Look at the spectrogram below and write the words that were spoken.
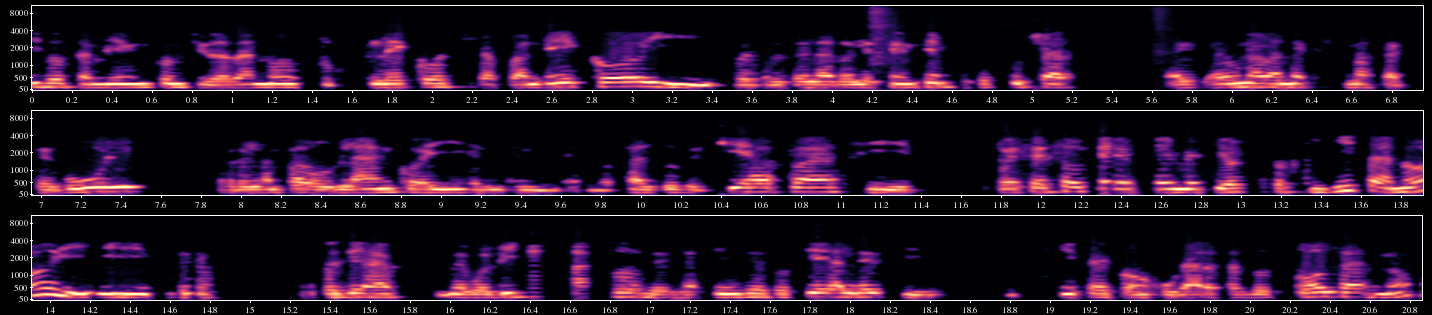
sido también con ciudadano tuxtleco, chiapaneco, y pues desde la adolescencia empecé a escuchar hay, una banda que se llama Saxegul, Relámpago Blanco ahí en, los altos de Chiapas, y pues eso me, metió la cosquillita, ¿no? Y, bueno, después ya me volví de las ciencias sociales y quise conjugar las dos cosas, ¿no?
